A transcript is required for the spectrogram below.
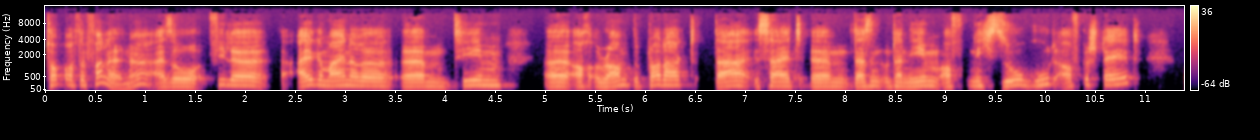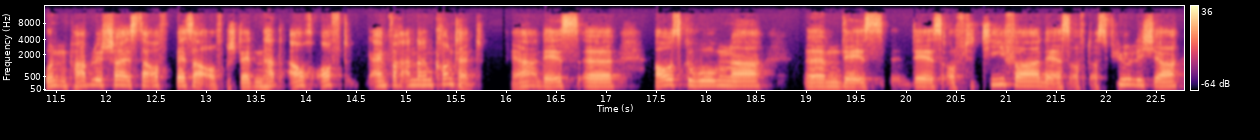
Top of the Funnel, ne? Also viele allgemeinere ähm, Themen, äh, auch around the product, da ist halt, ähm, da sind Unternehmen oft nicht so gut aufgestellt und ein Publisher ist da oft besser aufgestellt und hat auch oft einfach anderen Content. Ja, der ist äh, ausgewogener, ähm, der ist, der ist oft tiefer, der ist oft ausführlicher,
